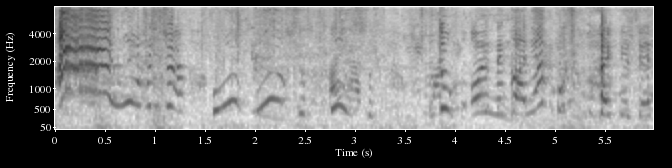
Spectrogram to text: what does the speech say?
아! 뚝! 어, 내거 아니야? 어, 왜 이래?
